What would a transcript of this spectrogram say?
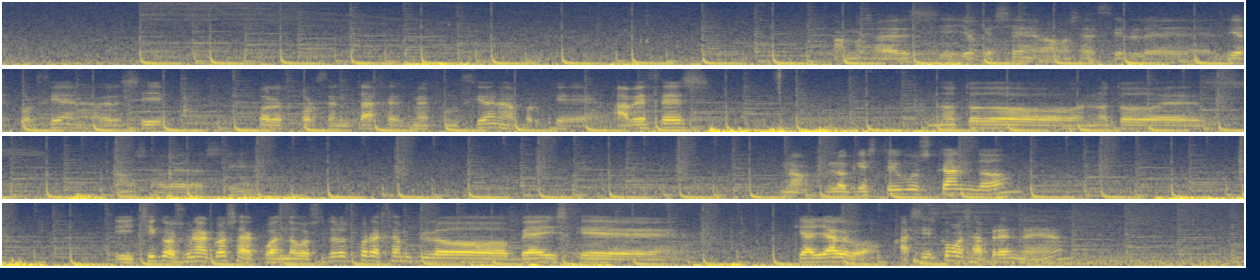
Vamos a ver si, yo qué sé, vamos a decirle 10%, a ver si con los porcentajes me funciona, porque a veces no todo, no todo es... Vamos a ver así. No, lo que estoy buscando... Y chicos, una cosa, cuando vosotros, por ejemplo, veáis que, que hay algo, así es como se aprende, ¿eh?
